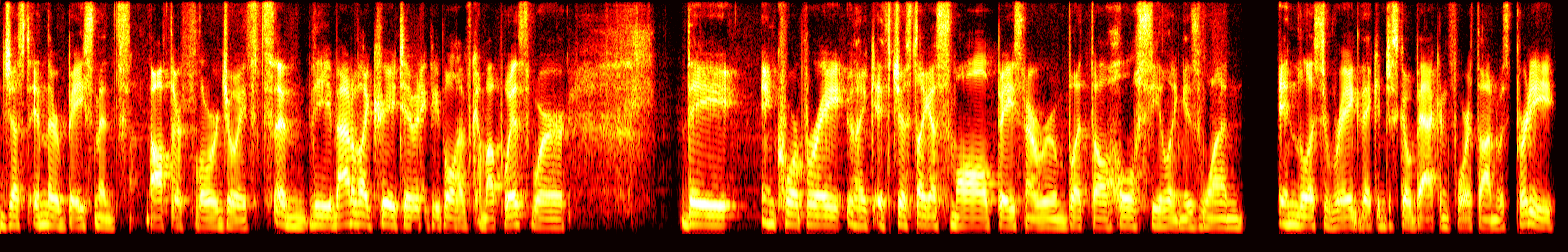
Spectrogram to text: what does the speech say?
just in their basements off their floor joists. And the amount of like creativity people have come up with where they incorporate like it's just like a small basement room but the whole ceiling is one endless rig they can just go back and forth on was pretty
